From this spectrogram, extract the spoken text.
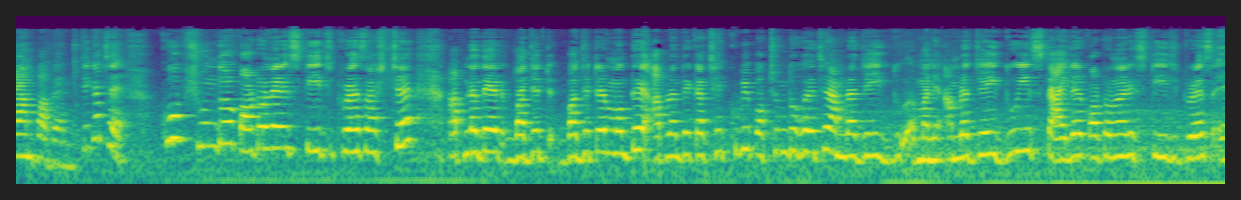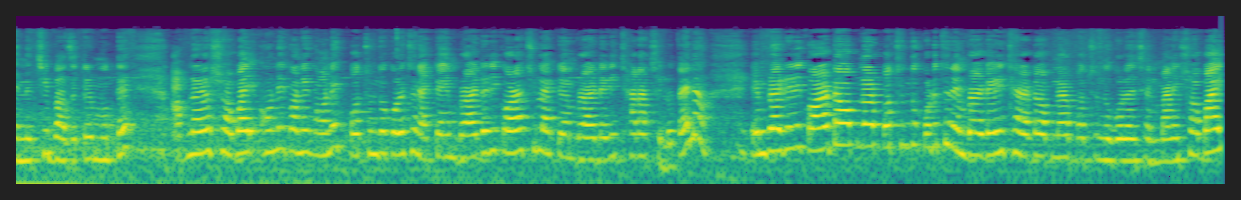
আরাম পাবেন, ঠিক আছে? খুব সুন্দর কটনের স্টিচ ড্রেস আসছে। আপনাদের বাজেট বাজেটের মধ্যে আপনাদের কাছে খুবই পছন্দ হয়েছে। আমরা যেই মানে আমরা যেই দুই স্টাইলের কটনের স্টিচ ড্রেস এনেছি বাজেটের মধ্যে, আপনারা সবাই অনেক অনেক অনেক পছন্দ করেছেন। একটা এমব্রয়ডারি করা ছিল, একটা এমব্রয়ডারি ছাড়া ছিল, তাই না? এমব্রয়ডারি করাটাও আপনারা পছন্দ করেছেন এমব্রয়ডারি ছাড়াটাও আপনারা পছন্দ করেছেন। মানে সবাই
